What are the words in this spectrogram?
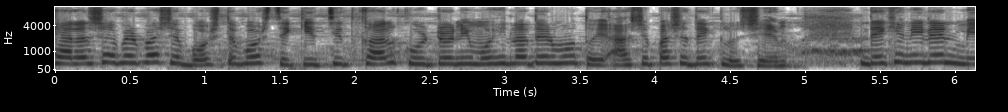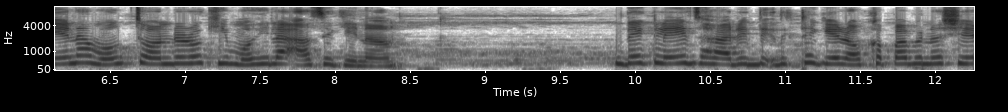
হেলাল সাহেবের পাশে বসতে বসতে কিচ্ছিত খাল কুটনি মহিলাদের মতোই আশেপাশে দেখল সে। দেখে নিলেন মেয়ে নামক চন্দ্ররক্ষী মহিলা আছে কিনা। দেখলেই ঝাড়ির দিক থেকে রক্ষা পাবে না সে।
